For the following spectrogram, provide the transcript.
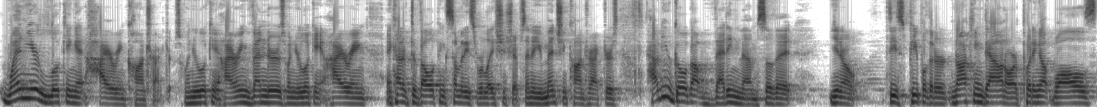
when you're looking at hiring contractors, when you're looking at hiring vendors, when you're looking at hiring and kind of developing some of these relationships, I know you mentioned contractors. How do you go about vetting them so that you know these people that are knocking down or putting up walls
